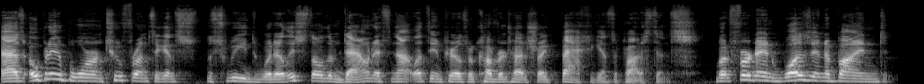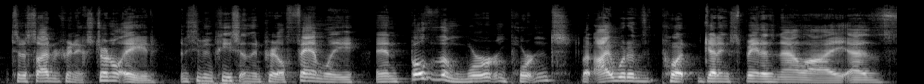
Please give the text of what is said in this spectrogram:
as opening up war on two fronts against the Swedes would at least slow them down, if not let the Imperials recover and try to strike back against the Protestants. But Ferdinand was in a bind to decide between external aid and keeping peace in the imperial family, and both of them were important, but I would have put getting Spain as an ally as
